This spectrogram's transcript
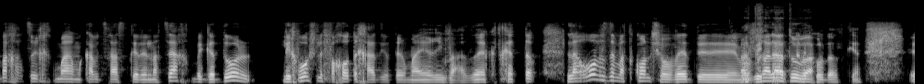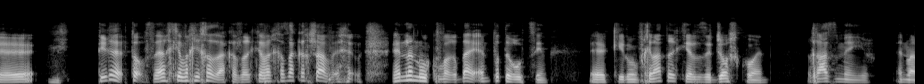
בכר צריך, מה מכבי צריכה לעשות כדי לנצח? בגדול, לכבוש לפחות אחד יותר מהיריבה זה לרוב זה מתכון שעובד אה, התחלה טובה. כן. אה, תראה טוב זה ההרכב הכי חזק אז ההרכב הכי חזק עכשיו אין לנו כבר די אין פה תירוצים אה, כאילו מבחינת הרכב זה ג'וש כהן רז מאיר אין מה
